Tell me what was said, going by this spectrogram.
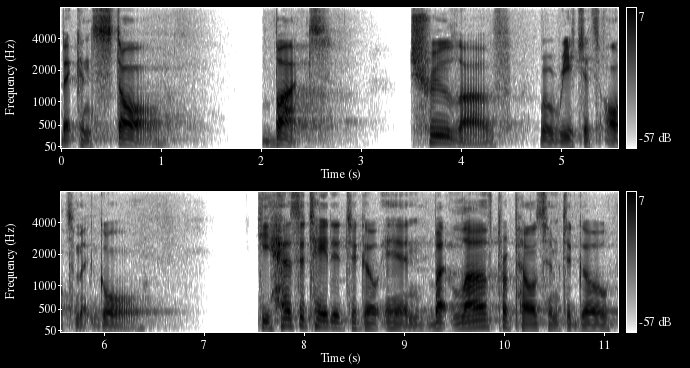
but can stall. But true love will reach its ultimate goal. He hesitated to go in, but love propels him to go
